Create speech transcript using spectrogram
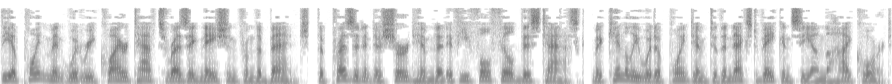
The appointment would require Taft's resignation from the bench. The president assured him that if he fulfilled this task, McKinley would appoint him to the next vacancy on the High Court.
